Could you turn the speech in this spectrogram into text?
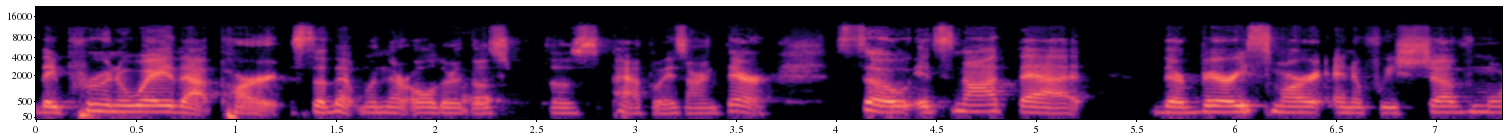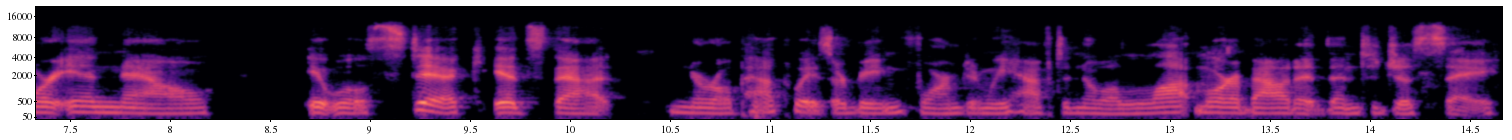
they prune away that part so that when they're older those those pathways aren't there. So it's not that they're very smart and if we shove more in now it will stick. It's that neural pathways are being formed and we have to know a lot more about it than to just say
